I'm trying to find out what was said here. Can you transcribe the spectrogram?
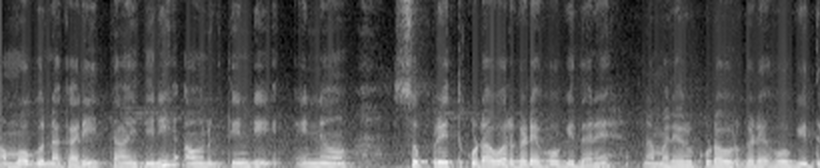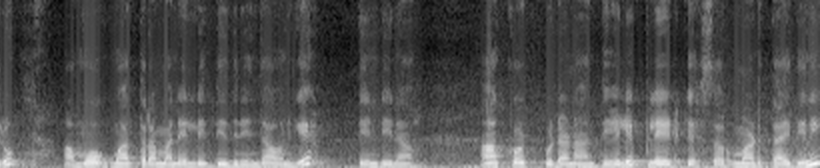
ಆ ಮಗುನ ಕರೀತಾ ಇದ್ದೀನಿ. ಅವನಿಗೆ ತಿಂಡಿ ಇನ್ನು ಸುಪ್ರೀತ್ ಕೂಡ ಹೊರಗಡೆ ಹೋಗಿದ್ದಾನೆ. ನಮ್ಮ ಮನೆಯವರು ಕೂಡ ಹೊರಗಡೆ ಹೋಗಿದ್ದರು ಆ ಮಗು ಮಾತ್ರ ಮನೇಲಿದ್ದಿದ್ದರಿಂದ ಅವನಿಗೆ ತಿಂಡಿನ ಹಾಕ್ಕೊಟ್ಬಿಡೋಣ ಅಂತ ಹೇಳಿ ಪ್ಲೇಟ್ಗೆ ಸರ್ವ್ ಮಾಡ್ತಾ ಇದ್ದೀನಿ.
